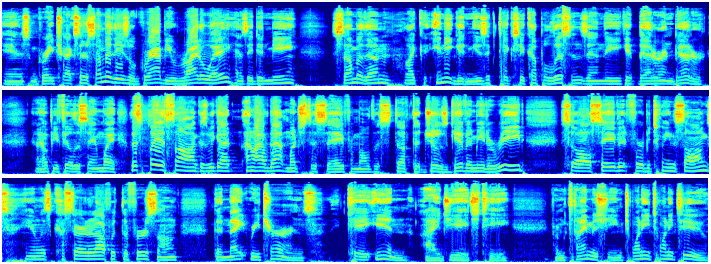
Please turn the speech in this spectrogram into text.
And some great tracks there. Some of these will grab you right away, as they did me. Some of them, like any good music, takes you a couple listens and they get better and better. And I hope you feel the same way. Let's play a song because we got, I don't have that much to say from all the stuff that Joe's given me to read. So I'll save it for between songs. And let's start it off with the first song, The Knight Returns, K N I G H T, from Time Machine 2022.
